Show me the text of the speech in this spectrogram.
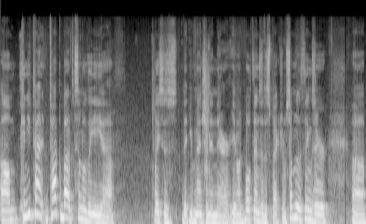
Um, can you talk about some of the uh, places that you mentioned in there? You know, at both ends of the spectrum. Some of the things are uh,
